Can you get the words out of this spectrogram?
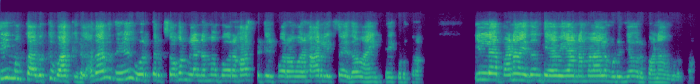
திமுகவுக்கு வாக்குகள் அதாவது ஒருத்தருக்கு சுகம் இல்ல நம்ம போற ஹாஸ்பிட்டல் போறோம் ஒரு ஹார்லிக்ஸோ ஏதோ வாங்கிட்டு போய் கொடுக்குறோம். இல்ல பணம் எதுவும் தேவையா நம்மளால முடிஞ்ச ஒரு பணம் கொடுப்போம்.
